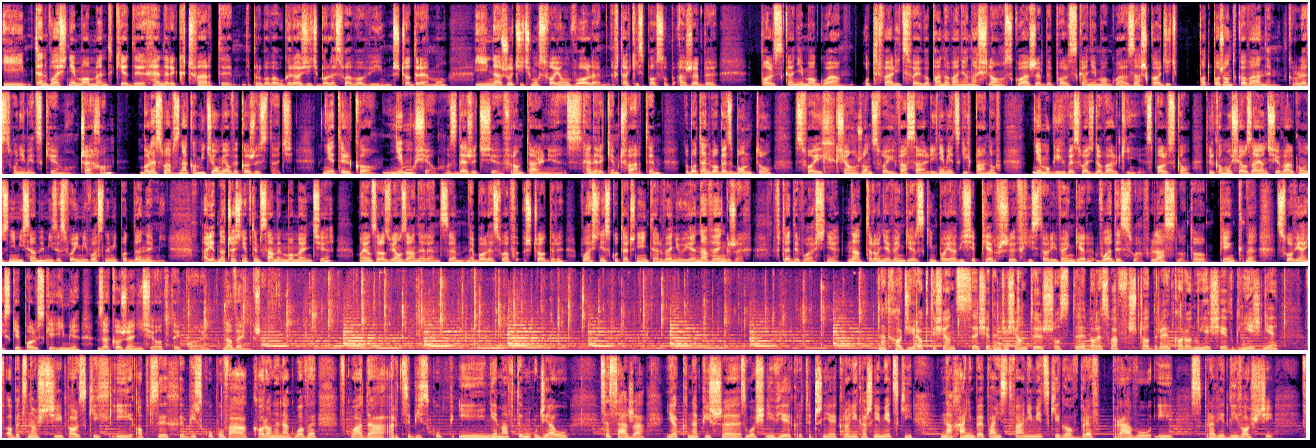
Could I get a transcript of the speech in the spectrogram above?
I ten właśnie moment, kiedy Henryk IV próbował grozić Bolesławowi Szczodremu i narzucić mu swoją wolę w taki sposób, ażeby Polska nie mogła utrwalić swojego panowania na Śląsku, a żeby Polska nie mogła zaszkodzić podporządkowanym Królestwu Niemieckiemu Czechom, Bolesław znakomicie umiał wykorzystać. Nie tylko nie musiał zderzyć się frontalnie z Henrykiem IV, no bo ten wobec buntu swoich książąt, swoich wasali, niemieckich panów, nie mógł ich wysłać do walki z Polską, tylko musiał zająć się walką z nimi samymi, ze swoimi własnymi poddanymi. A jednocześnie w tym samym momencie, mając rozwiązane ręce, Bolesław Szczodry właśnie skutecznie interweniuje na Węgrzech. Wtedy właśnie na tronie węgierskim pojawi się pierwszy w historii Węgier Władysław Laslo. To piękne, słowiańskie, polskie imię zakorzeni się od tej pory na Węgrzech. Nadchodzi rok 1076. Bolesław Szczodry koronuje się w Gnieźnie w obecności polskich i obcych biskupów, a koronę na głowę wkłada arcybiskup i nie ma w tym udziału cesarza. Jak napisze złośliwie, krytycznie kronikarz niemiecki, na hańbę państwa niemieckiego wbrew prawu i sprawiedliwości.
